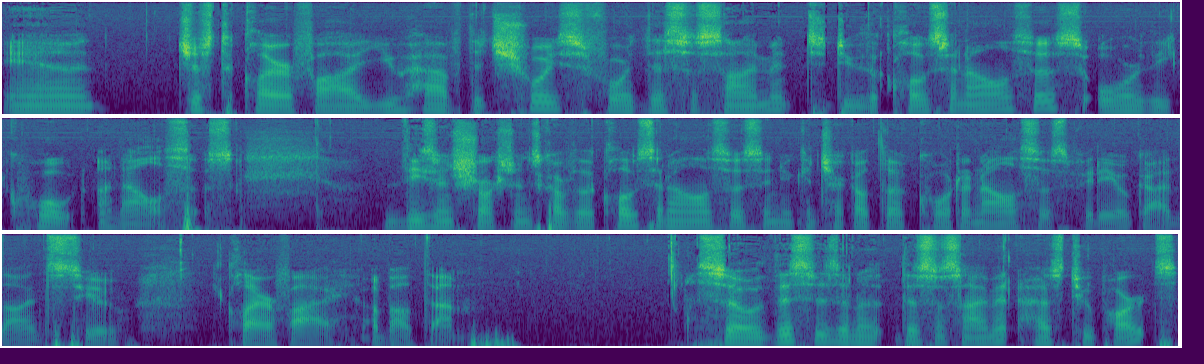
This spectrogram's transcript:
And just to clarify, you have the choice for this assignment to do the close analysis or the quote analysis. These instructions cover the close analysis and you can check out the quote analysis video guidelines to clarify about them. So this is an, uh, this assignment has two parts.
